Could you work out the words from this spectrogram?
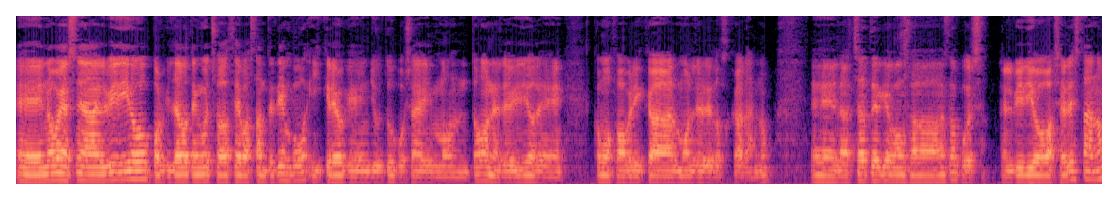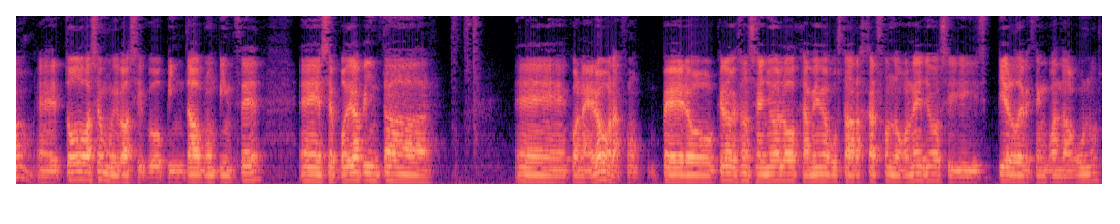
Eh, no voy a enseñar el vídeo porque ya lo tengo hecho hace bastante tiempo y creo que en YouTube pues hay montones de vídeos de cómo fabricar moldes de dos caras, ¿no? Eh, la chatter que vamos a hacer, pues el vídeo va a ser esta, ¿no? Eh, todo va a ser muy básico, pintado con pincel. Eh, se podría pintar con aerógrafo, pero creo que son señuelos que a mí me gusta rascar fondo con ellos y pierdo de vez en cuando algunos.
